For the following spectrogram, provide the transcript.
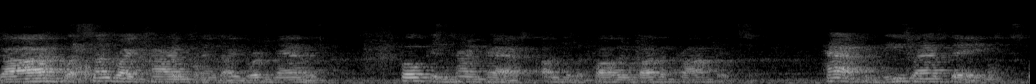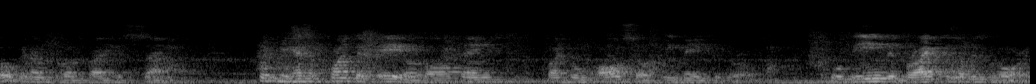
God, who at sundry times and in diverse manners spoke in time past unto the fathers by the prophets, hath in these last days spoken unto us by his Son, whom he has appointed heir of all things, by whom also he made the world, who being the brightness of his glory,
